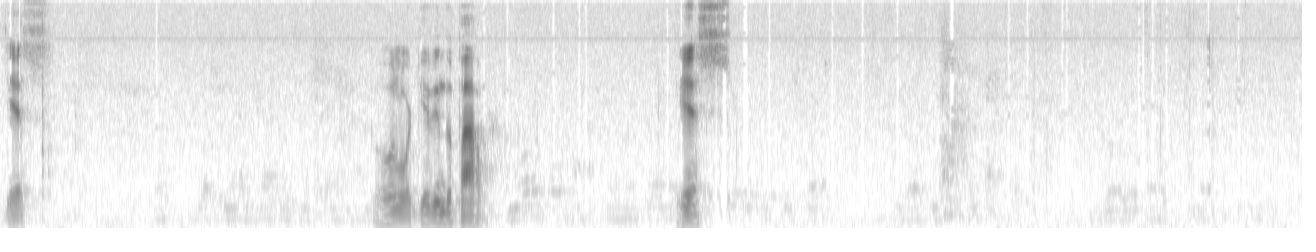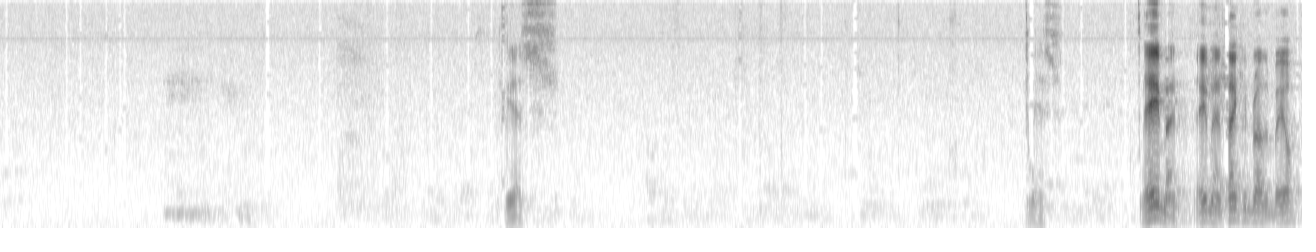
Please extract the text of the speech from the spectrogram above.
Yes. Oh, Lord, give him the power. Yes. Yes. Yes. Amen. Amen. Thank you, Brother Bill.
